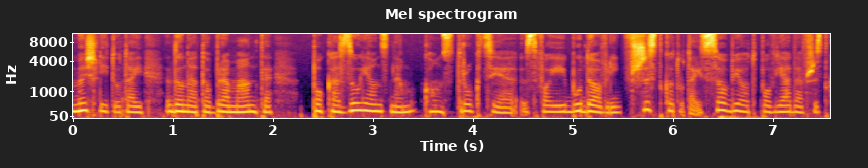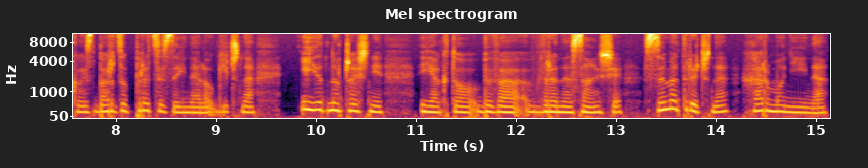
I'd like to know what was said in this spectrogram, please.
myśli tutaj Donato Bramante, pokazując nam konstrukcję swojej budowli. Wszystko tutaj sobie odpowiada, wszystko jest bardzo precyzyjne, logiczne i jednocześnie, jak to bywa w renesansie, symetryczne, harmonijne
